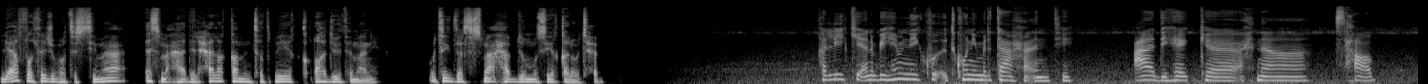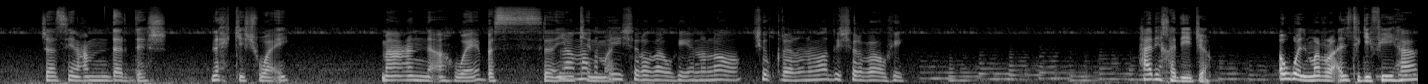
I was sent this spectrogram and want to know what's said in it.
لأفضل تجربة استماع أسمع هذه الحلقة من تطبيق راديو ثمانية وتقدر تسمعها بدون موسيقى لو تحب. خليكي أنا بيهمني تكوني مرتاحة أنت. عادي هيك آه، إحنا أصحاب جالسين عم ندردش نحكي شوي. ما عنا قهوة بس يمكن لا ما بدي أشرب قهوة أنا لا شكرا أنا ما بدي أشرب قهوة. هذه خديجة. أول مرة ألتقي فيها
